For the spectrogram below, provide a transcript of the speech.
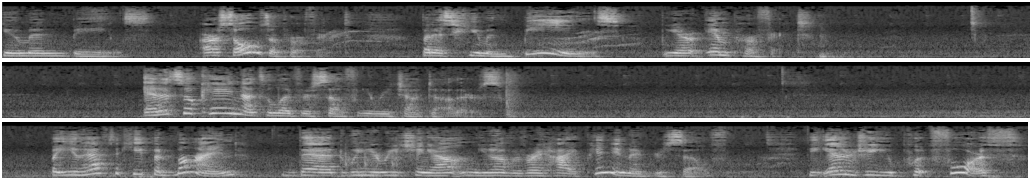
human beings. Our souls are perfect. But as human beings, we are imperfect. And it's okay not to love yourself when you reach out to others. But you have to keep in mind that when you're reaching out and you don't have a very high opinion of yourself, the energy you put forth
